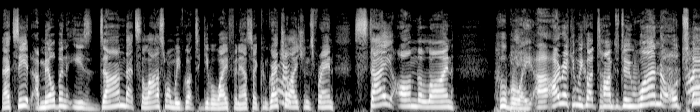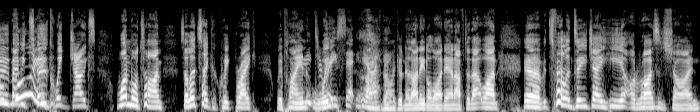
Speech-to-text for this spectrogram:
That's it. Uh, Melbourne is done. That's the last one we've got to give away for now. So, congratulations, Fran. Stay on the line. Oh boy, uh, I reckon we've got time to do one or two, Oh, maybe two quick jokes. One more time. So let's take a quick break. We're playing. need to we- reset here, I Oh, my goodness, I need to lie down after that one. Uh, it's and DJ here on Rise and Shine.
